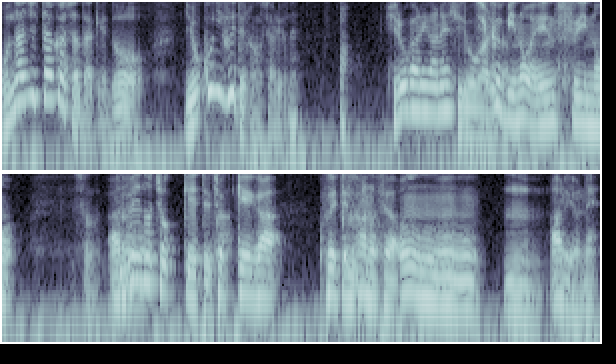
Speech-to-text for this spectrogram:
同じ高さだけど横に増えてる可能性あるよね。あ広がりがね広がりが。乳首の円錐のそのあの上の直径という直か径が増えてる可能性はうんうんうんうん。うん、あるよね。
